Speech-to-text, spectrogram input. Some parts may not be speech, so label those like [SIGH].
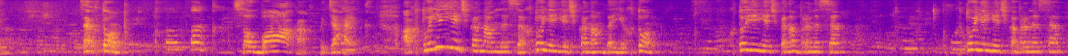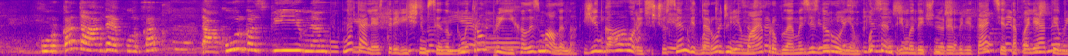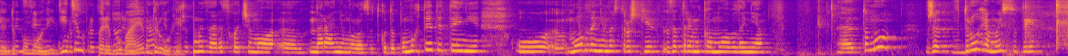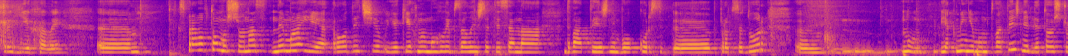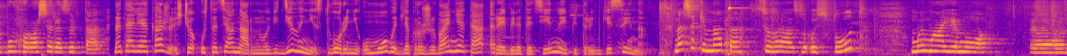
син. Це хто? Собака. Собака. Витягай. А хто яєчка нам несе? Хто яєчка нам дає? Хто? Хто яєчка нам принесе? Хто яєчка принесе? Курка, так, де курка? Так, курка з півнем. Наталія з трирічним сином Дмитром приїхали з Малина. Жінка говорить, що син від народження має проблеми зі здоров'ям. У центрі медичної реабілітації та паліативної допомоги дітям перебуває вдруге. Ми зараз хочемо е, на ранньому розвитку допомогти дитині. У е, мовленні в нас трошки затримка мовлення. Е, Тому вже вдруге ми сюди приїхали. Справа в тому, що у нас немає родичів, у яких ми могли б залишитися на два тижні, бо курс е, процедур е, ну, як мінімум два тижні для того, щоб був хороший результат. Наталія каже, що у стаціонарному відділенні створені умови для проживання та реабілітаційної підтримки сина. Наша кімната цього разу ось тут. Ми маємо е,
